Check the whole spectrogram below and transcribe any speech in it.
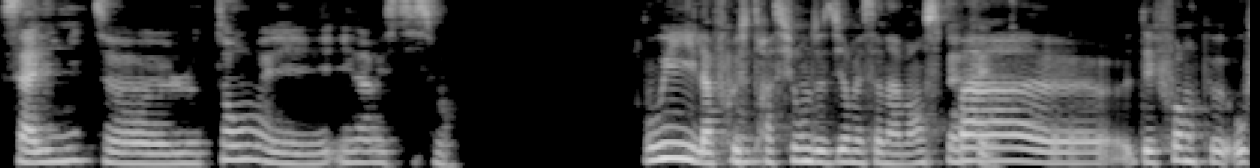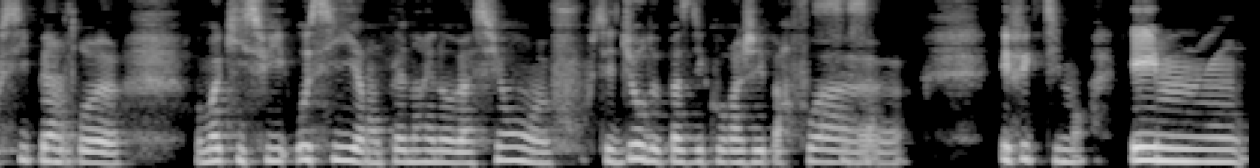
ça limite le temps et l'investissement. Oui, la mmh. frustration de se dire mais ça n'avance pas. Euh, des fois, on peut aussi mmh. perdre. Euh, moi qui suis aussi en pleine rénovation, euh, c'est dur de ne pas se décourager parfois. effectivement. Et mmh,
